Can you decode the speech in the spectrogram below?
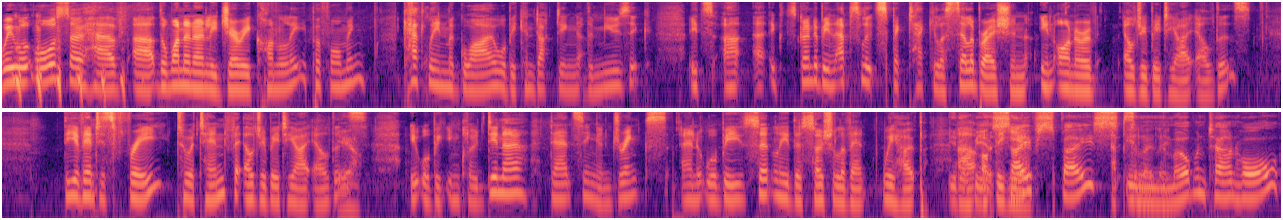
we will also have uh, the one and only Gerry Connolly performing. Kathleen McGuire will be conducting the music. It's uh, uh, it's going to be an absolute spectacular celebration in honour of LGBTI elders. The event is free to attend for LGBTI elders. It will be, include dinner, dancing, and drinks, and it will be certainly the social event we hope It'll uh, be of a the safe year. space in the Melbourne Town Hall,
